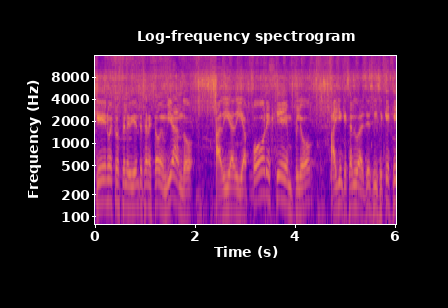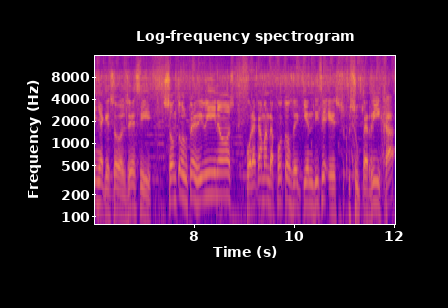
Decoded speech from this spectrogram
que nuestros televidentes han estado enviando a día a día. Por ejemplo, alguien que saluda a Jessy dice, qué genia que sos, Jessy. Son todos ustedes divinos. Por acá manda fotos de quien dice es su perrija.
